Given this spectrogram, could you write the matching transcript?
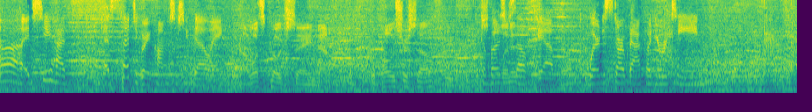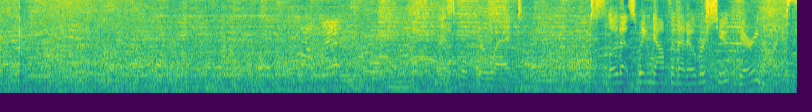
Uh, and she had such a great competition going. Now, what's coach saying now? Compose yourself. Compose yourself, yeah. Where to start back on your routine. Nice full pirouette. Slow that swing down for that overshoot. Very nice.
